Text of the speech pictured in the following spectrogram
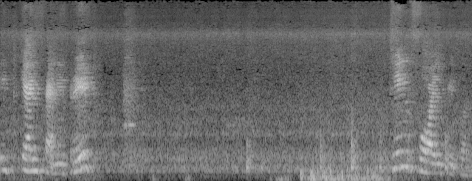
It can penetrate thin foil paper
